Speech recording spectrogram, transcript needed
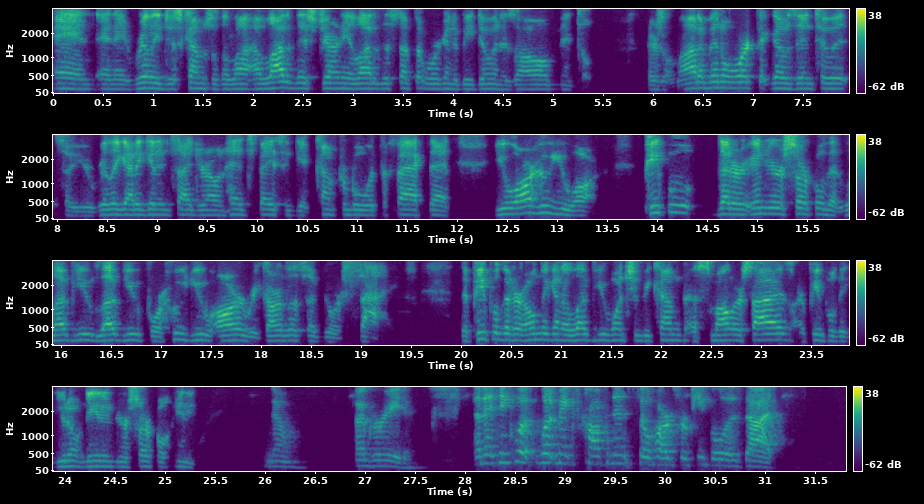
And and it really just comes with a lot a lot of this journey, a lot of the stuff that we're going to be doing is all mental. There's a lot of mental work that goes into it, so you really got to get inside your own headspace and get comfortable with the fact that you are who you are. People that are in your circle that love you love you for who you are regardless of your size the people that are only going to love you once you become a smaller size are people that you don't need in your circle anyway. No, agreed. And I think what, what makes confidence so hard for people is that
